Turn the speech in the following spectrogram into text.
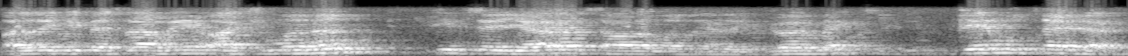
aradaki mesafeyi açmanın kimseye yarar sağlamadığını görmek beni mutlu eder.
